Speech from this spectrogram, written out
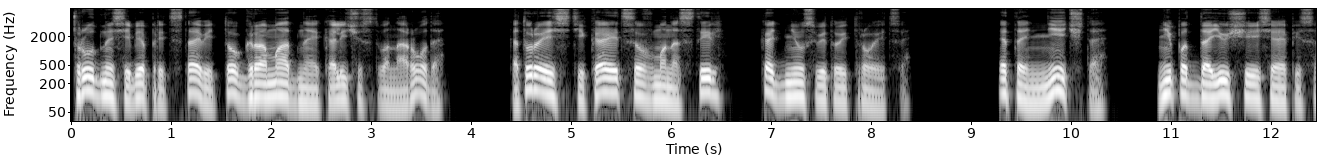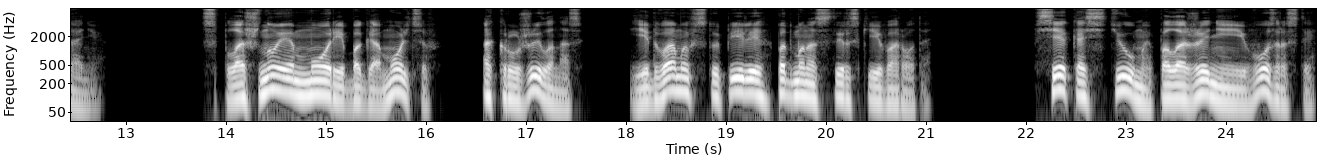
Трудно себе представить то громадное количество народа, которое стекается в монастырь ко дню Святой Троицы. Это нечто, не поддающееся описанию. Сплошное море богомольцев окружило нас едва мы вступили под монастырские ворота. Все костюмы, положения и возрасты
